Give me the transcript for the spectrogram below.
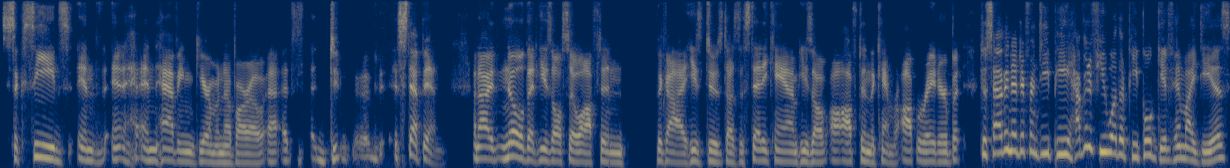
succeeds in in, in having Guillermo Navarro uh, uh, do, uh, step in. And I know that he's also often the guy he's does does the steady cam. He's often the camera operator, but just having a different DP, having a few other people give him ideas,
